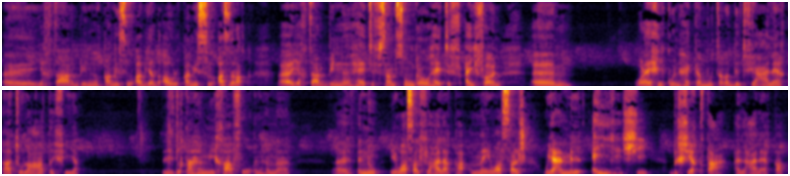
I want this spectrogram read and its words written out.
آه، يختار بين القميص الأبيض أو القميص الأزرق آه، يختار بين هاتف سامسونج أو هاتف آيفون ورايح يكون هكا متردد في علاقاته العاطفية. اللي تلقاهم يخافوا إنهم إنه يواصل في العلاقة ما يواصلش ويعمل أي شيء باش يقطع العلاقة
